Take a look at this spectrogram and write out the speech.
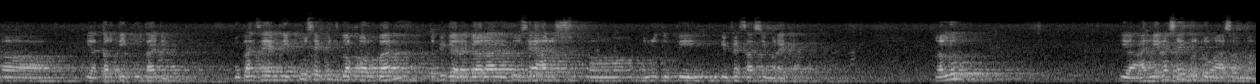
uh, ya tertipu tadi. Bukan saya yang tipu, saya pun juga korban, tapi gara-gara itu saya harus uh, menutupi investasi mereka. Lalu ya akhirnya saya berdoa sama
